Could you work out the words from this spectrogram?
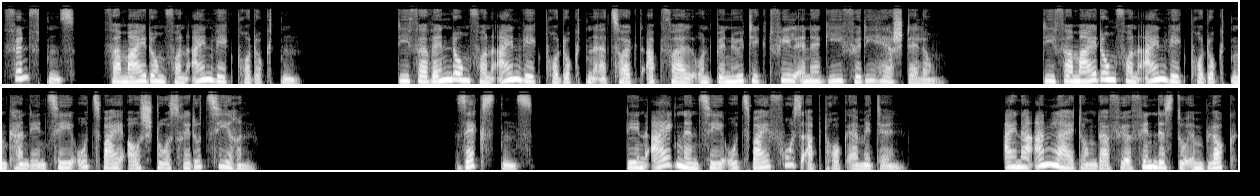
Fünftens. Vermeidung von Einwegprodukten. Die Verwendung von Einwegprodukten erzeugt Abfall und benötigt viel Energie für die Herstellung. Die Vermeidung von Einwegprodukten kann den CO2-Ausstoß reduzieren. Sechstens den eigenen CO2-Fußabdruck ermitteln. Eine Anleitung dafür findest du im Blog,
